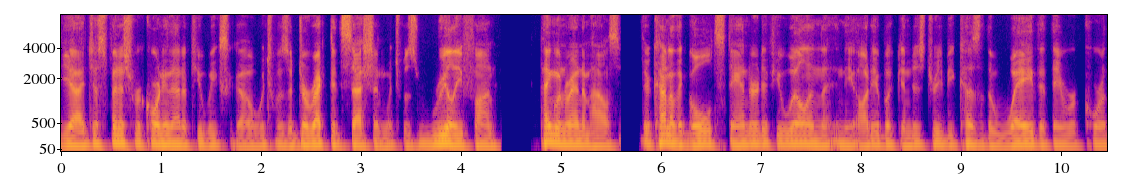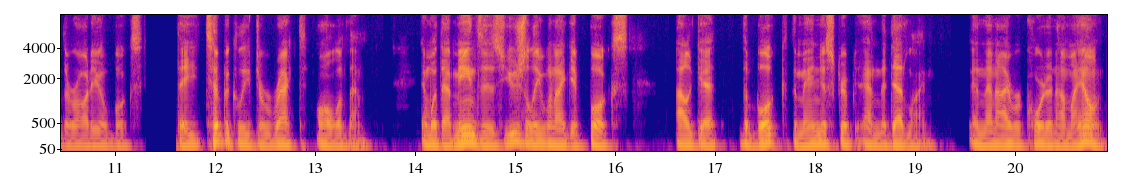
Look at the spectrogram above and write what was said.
Yeah, I just finished recording that a few weeks ago, which was a directed session, which was really fun. Penguin Random House, they're kind of the gold standard, if you will, in the in the audiobook industry because of the way that they record their audiobooks. They typically direct all of them. And what that means is usually when I get books, I'll get the book, the manuscript, and the deadline. And then I record it on my own.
